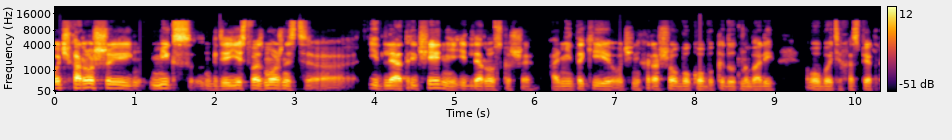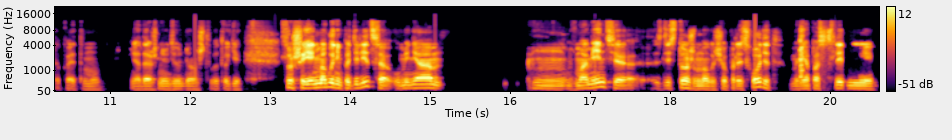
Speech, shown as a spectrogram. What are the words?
Очень хороший микс, где есть возможность э, и для отречений, и для роскоши. Они такие очень хорошо бок о бок идут на Бали, оба этих аспекта. Поэтому я даже не удивлен, что в итоге... Слушай, я не могу не поделиться. У меня в моменте здесь тоже много чего происходит. У меня последние,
